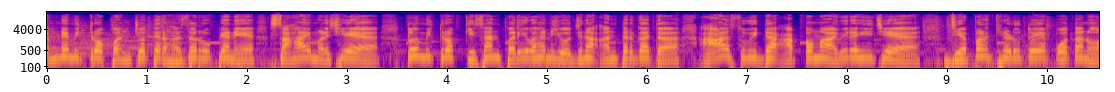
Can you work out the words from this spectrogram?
એમને મિત્રો પંચોતેર હજાર રૂપિયાને સહાય મળશે. તો મિત્રો, કિસાન પરિવહન યોજના અંતર્ગત આ સુવિધા આપવામાં આવી રહી છે. જે પણ ખેડૂતોએ પોતાનો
